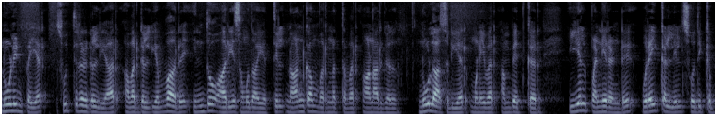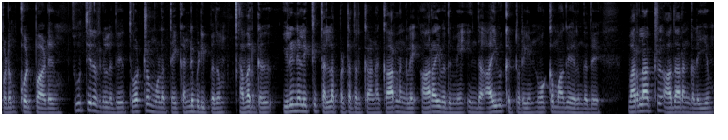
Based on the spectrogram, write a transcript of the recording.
நூலின் பெயர் சூத்திரர்கள் யார் அவர்கள் எவ்வாறு இந்தோ ஆரிய சமுதாயத்தில் நான்காம் வர்ணத்தவர் ஆனார்கள்? நூலாசிரியர் முனைவர் அம்பேத்கர் இயல் பன்னிரண்டு உரைக்கல்லில் சோதிக்கப்படும் கோட்பாடு. சூத்திரர்களது தோற்ற மூலத்தை கண்டுபிடிப்பதும் அவர்கள் இழுநிலைக்கு தள்ளப்பட்டதற்கான காரணங்களை ஆராய்வதுமே இந்த ஆய்வுக் கட்டுரையின் நோக்கமாக இருந்தது. வரலாற்று ஆதாரங்களையும்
